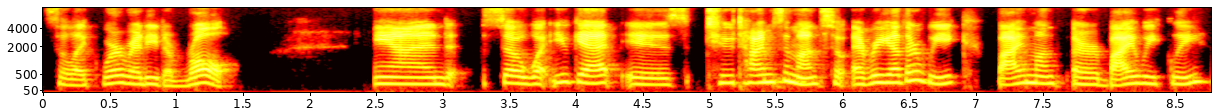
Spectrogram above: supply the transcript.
So, like, we're ready to roll. And so what you get is two times a month. So every other week, bi month or bi weekly.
